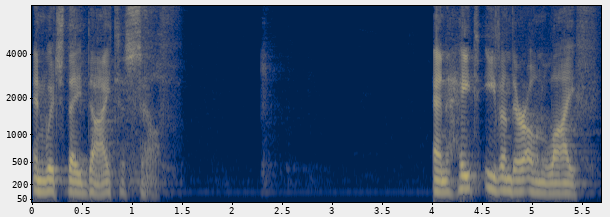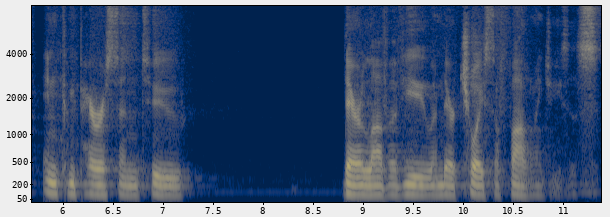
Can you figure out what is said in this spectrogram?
in which they die to self and hate even their own life in comparison to their love of you and their choice of following Jesus.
